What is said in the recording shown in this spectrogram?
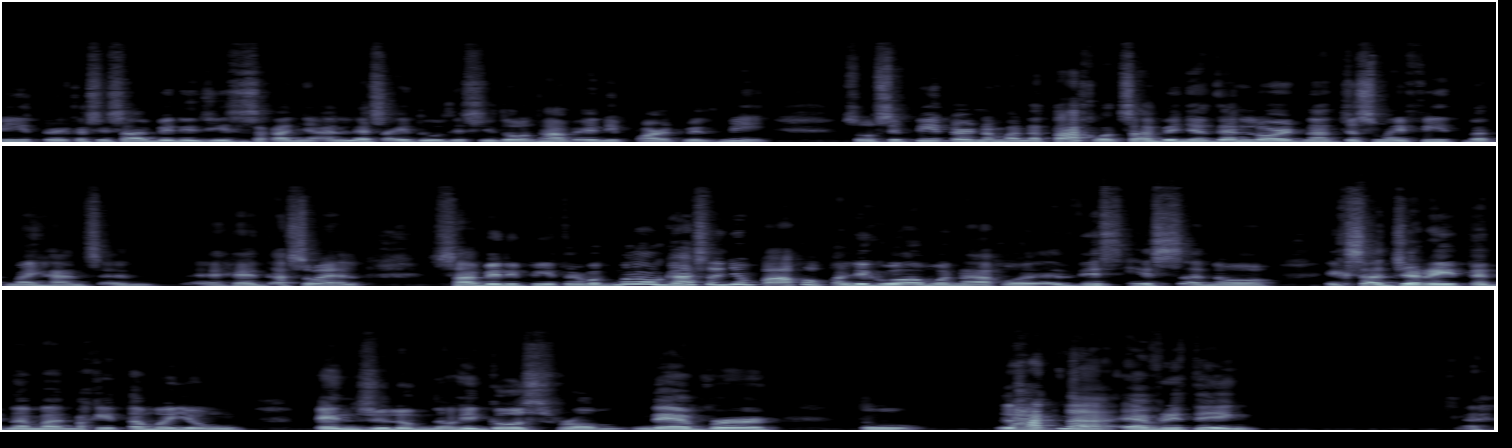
Peter, kasi sabi ni Jesus sa kanya, unless I do this, you don't have any part with me. So si Peter naman natakot. Sabi niya, then Lord, not just my feet, but my hands and uh, head as well. Sabi ni Peter, wag mo hugasan yung pa ako, paliguan mo na ako. This is ano, exaggerated naman. Makita mo yung pendulum, no? He goes from never to lahat na, everything.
